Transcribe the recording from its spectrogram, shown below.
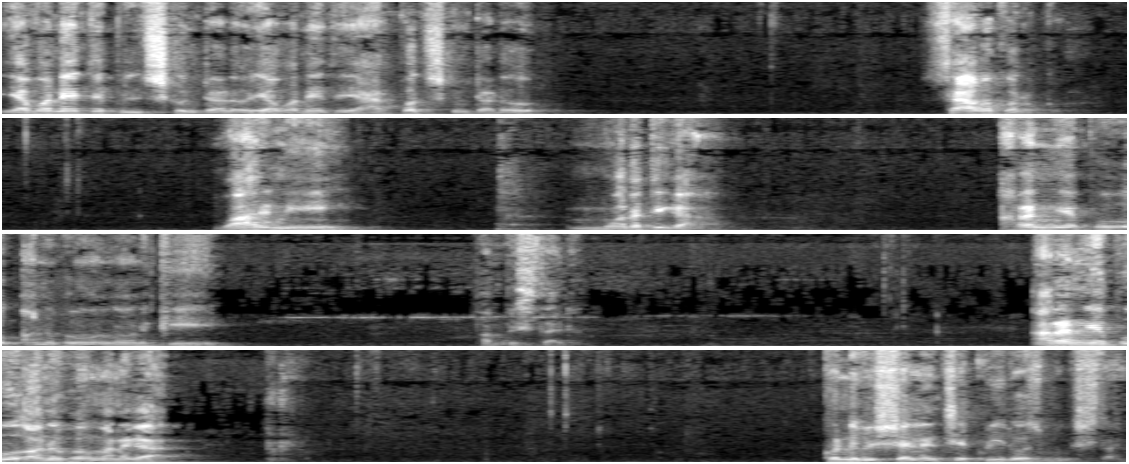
ఎవరినైతే పిలుచుకుంటాడో ఎవరినైతే ఏర్పరచుకుంటాడో సేవ కొరకు వారిని మొదటిగా అరణ్యపు అనుభవంలోనికి పంపిస్తాడు. అరణ్యపు అనుభవం అనగా కొన్ని విషయాలు నేను చెప్పి ఈరోజు ముగిస్తాను.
